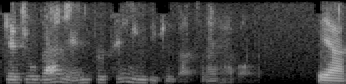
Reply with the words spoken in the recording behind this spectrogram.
schedule that in for pain because that's what I have all. Yeah.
